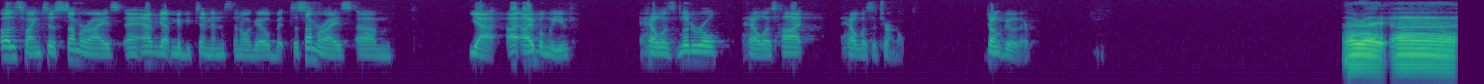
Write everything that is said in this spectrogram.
Oh, that's fine. To summarize, and I've got maybe 10 minutes, then I'll go. But to summarize, um, yeah, I, I believe hell is literal, hell is hot, hell is eternal. Don't go there. All right. Uh,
